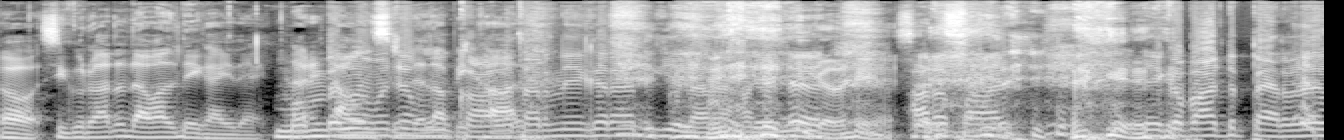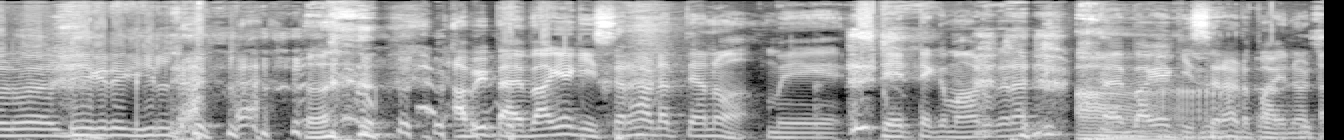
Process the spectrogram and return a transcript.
ඔව් සිකුරාද දවල් දෙකයිද කාතරණය කරාද කියලා. ඒක පාට පැරල්වල්ටකට ගිල්ල අපි පැබාගයක් ඉස්සරහටත් යනවා. මේ ස්ටේට් එක මාරු කරන්න පැබාගයක් ඉස්සරහට පයිනට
